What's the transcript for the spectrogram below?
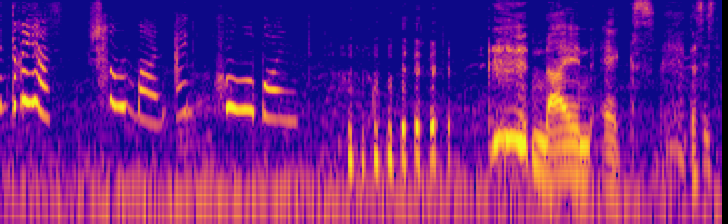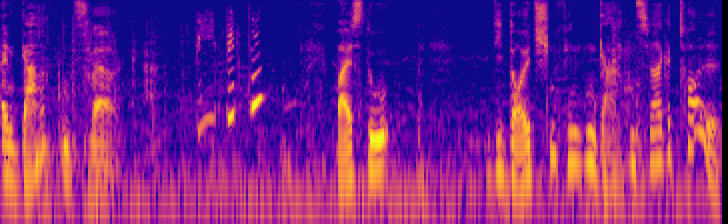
Andreas, schau mal, ein Kobold. Nein, Ex. Das ist ein Gartenzwerg. Wie bitte? Weißt du, die Deutschen finden Gartenzwerge toll.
